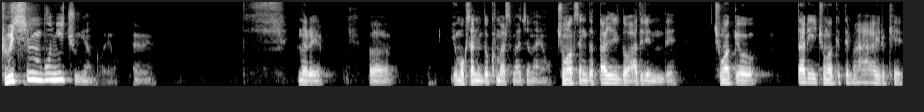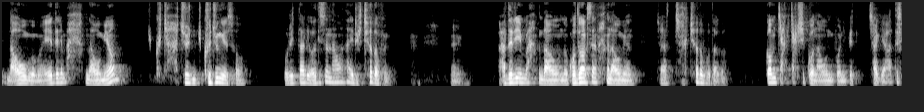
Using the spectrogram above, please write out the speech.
그 신분이 중요한 거예요. 네. 옛날에 어, 유 목사님도 그 말씀 하잖아요. 중학생도 딸도 아들이 있는데 중학교 딸이 중학교 때 막 이렇게 나오고 애들이 막 나오면 그, 그 중에서 우리 딸이 어디서 나오나 이렇게 쳐다보는. 네. 아들이 막 나오는 고등학생 막 나오면 제가 착 쳐다보다가 껌 짝짝 씹고 나오는 보니까 자기 아들이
